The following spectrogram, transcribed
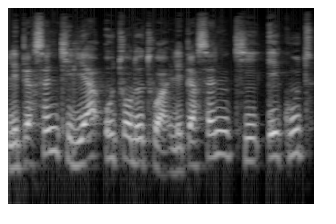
les personnes qu'il y a autour de toi, les personnes qui écoutent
